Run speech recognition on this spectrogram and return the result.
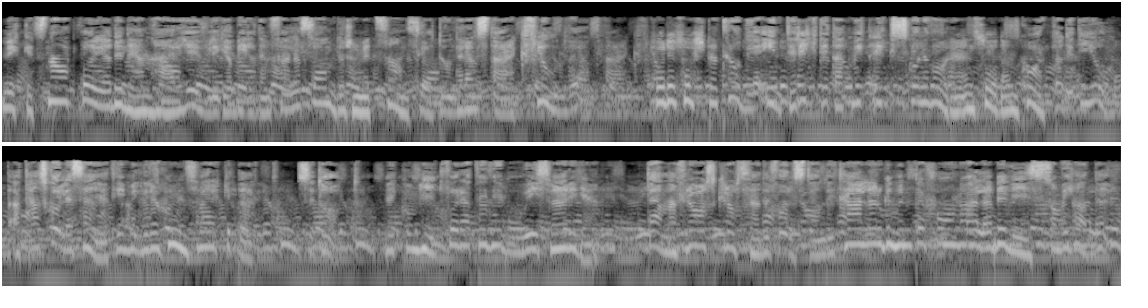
Mycket snart började den här ljuvliga bilden falla sönder som ett sandslott under en stark flodvåg. För det första trodde jag inte riktigt att mitt ex skulle vara en sådan korkad idiot att han skulle säga till Migrationsverket att, citat, vi kom hit för att vi vill bo i Sverige. Denna fras krossade fullständigt all argumentation och alla bevis som vi hade.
